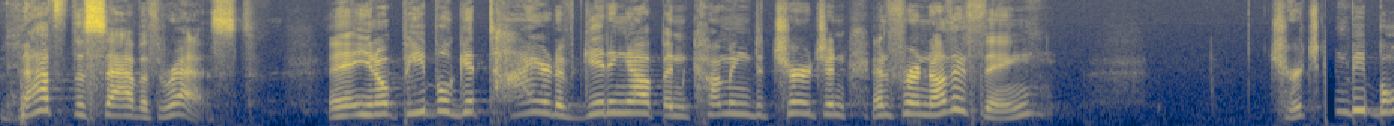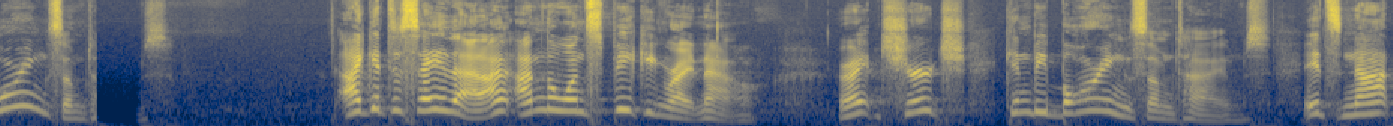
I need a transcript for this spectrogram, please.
That's the Sabbath rest. And, you know, people get tired of getting up and coming to church. And, and for another thing, church can be boring sometimes. I get to say that. I, I'm the one speaking right now, right? Church can be boring sometimes. It's not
